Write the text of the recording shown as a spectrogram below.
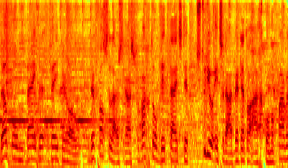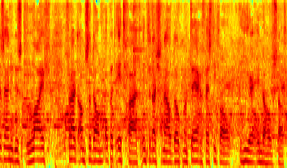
Welkom bij de VPRO. De vaste luisteraars verwachten op dit tijdstip Studio. Het werd net al aangekondigd, maar we zijn nu dus live vanuit Amsterdam op het ITVA, Internationaal Documentaire Festival, hier in de hoofdstad.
